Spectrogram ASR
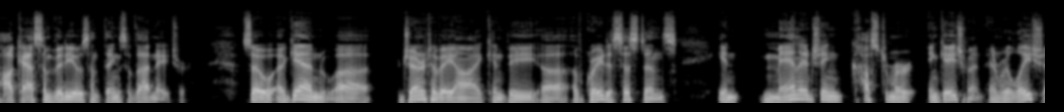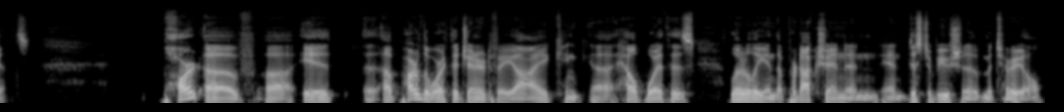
podcasts and videos and things of that nature. So again, uh, generative AI can be uh, of great assistance in managing customer engagement and relations. Part of uh, it, a part of the work that generative AI can uh, help with is literally in the production and, and distribution of material.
